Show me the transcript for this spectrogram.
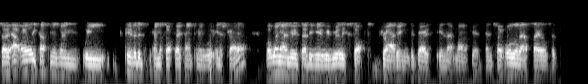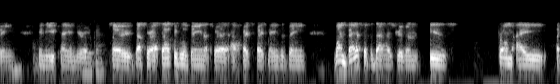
so our early customers when we pivoted to become a software company were in Australia. But when I moved over here, we really stopped driving the growth in that market. And so all of our sales have been in the UK and Europe. So that's where our salespeople have been. That's where our face-to-face meetings have been. One benefit that that has driven is from a, a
